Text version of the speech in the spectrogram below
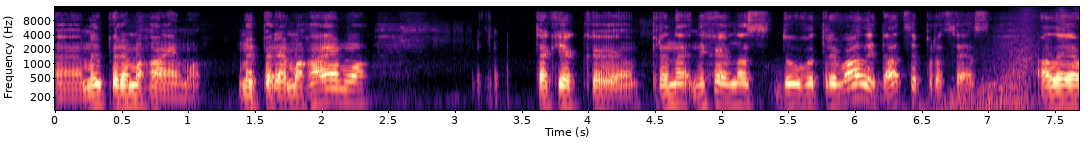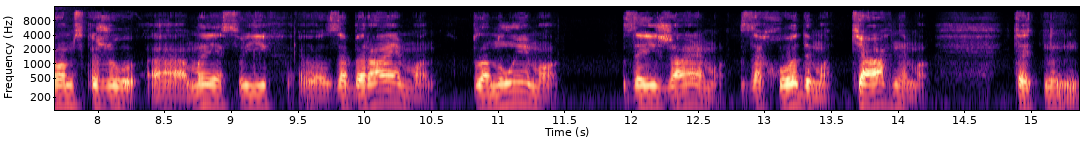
Е, Ми перемагаємо. Ми перемагаємо, так як е, нехай в нас довго тривалий да, це процес, але я вам скажу, е, ми своїх забираємо, плануємо, заїжджаємо, заходимо, тягнемо. Ну,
